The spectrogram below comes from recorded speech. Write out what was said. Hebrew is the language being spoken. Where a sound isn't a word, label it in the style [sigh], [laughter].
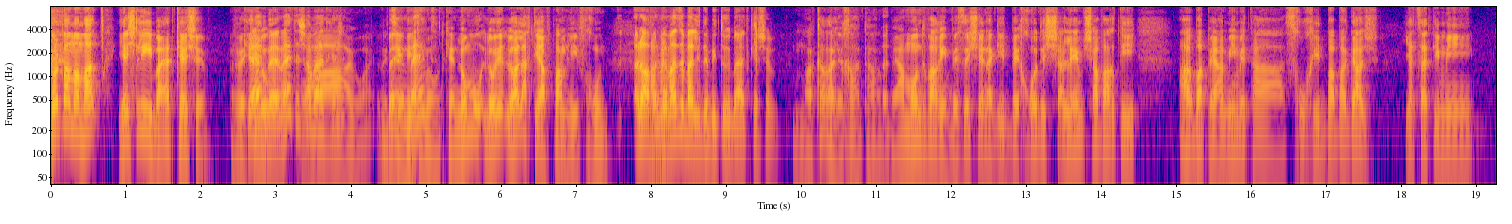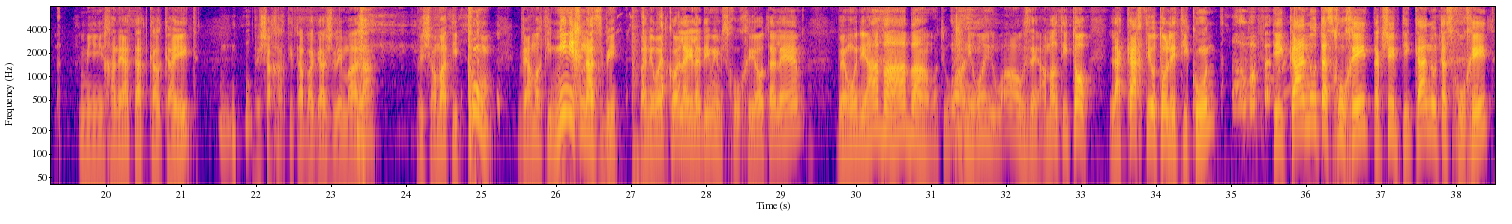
כל פעם אמר, יש לי בעיית קשב. כן, וכאילו, באמת? יש לך בעיית קשב? וואי, וואי, רצינית באמת? מאוד, כן. לא, מו- לא, לא הלכתי אף פעם לאבחון. לא, אבל אבל- במה זה בא לידי ביטוי בעיית קשב? מה קרה לך אתה? בהמון דברים, בזה שנגיד בחודש שלם שברתי ארבע פעמים את הזכוכית בבגאז'. יצאתי מ... מחניה תת-קרקעית, [laughs] ושכחתי את הבגאז' למעלה, ושמעתי פום! ואמרתי, מי נכנס בי? ואני רואה את כל הילדים עם זכוכיות עליהם, והם אומרים לי, אבא, אבא. אמרתי, וואו, אני רואה, וואו, זה. אמרתי, טוב, לקחתי אותו לתיקון, תיקנו את הזכוכית, תקשיב, תיקנו את הזכוכית,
